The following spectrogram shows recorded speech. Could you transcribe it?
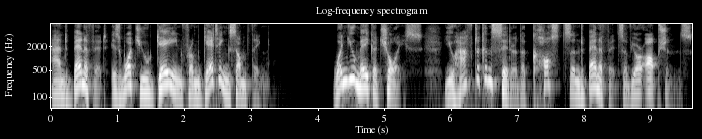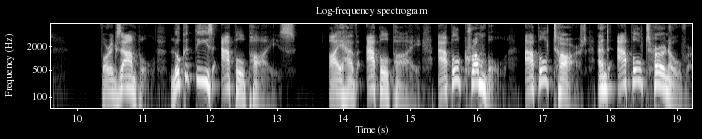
and benefit is what you gain from getting something. When you make a choice, you have to consider the costs and benefits of your options. For example, look at these apple pies. I have apple pie, apple crumble, apple tart, and apple turnover.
